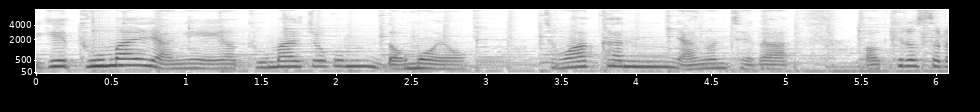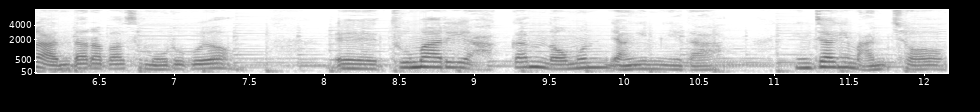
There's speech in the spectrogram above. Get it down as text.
이게 두 말 양이에요. 두 말 조금 넘어요. 정확한 양은 제가 어, 키로수를 안 달아봐서 모르고요. 예, 두 마리 약간 넘은 양입니다. 굉장히 많죠.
